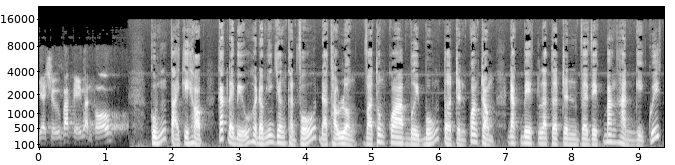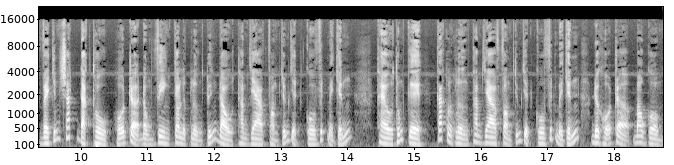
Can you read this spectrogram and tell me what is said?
và sự phát triển thành phố cũng tại kỳ họp, các đại biểu Hội đồng Nhân dân thành phố đã thảo luận và thông qua 14 tờ trình quan trọng, đặc biệt là tờ trình về việc ban hành nghị quyết về chính sách đặc thù hỗ trợ động viên cho lực lượng tuyến đầu tham gia phòng chống dịch COVID-19. Theo thống kê, các lực lượng tham gia phòng chống dịch COVID-19 được hỗ trợ bao gồm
